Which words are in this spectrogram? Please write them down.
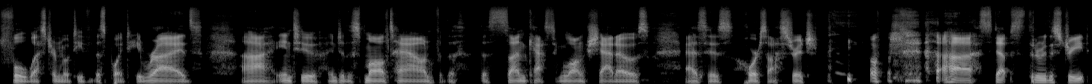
full Western motif at this point. He rides uh, into into the small town with the, the sun casting long shadows as his horse ostrich uh, steps through the street.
